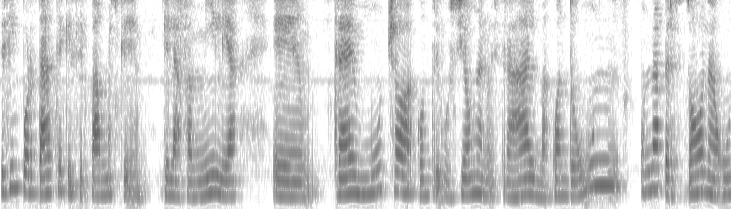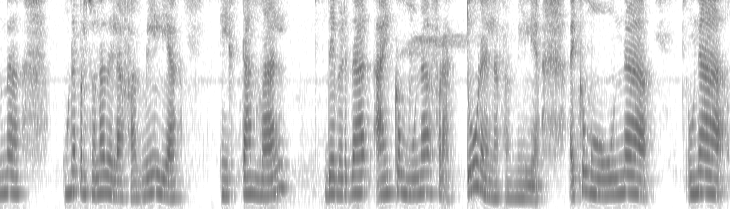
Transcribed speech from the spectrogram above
Es importante que sepamos que, la familia eh, trae mucha contribución a nuestra alma. Cuando una persona, una, una persona de la familia está mal, de verdad hay como una fractura en la familia, hay como una, una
